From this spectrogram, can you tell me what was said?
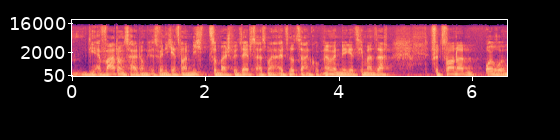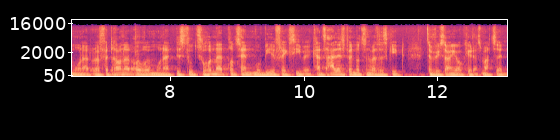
die Erwartungshaltung ist, wenn ich jetzt mal mich zum Beispiel selbst als, als Nutzer angucke, ne? wenn mir jetzt jemand sagt, für 200 Euro im Monat oder für 300 Euro im Monat bist du zu 100 Prozent mobil flexibel, kannst alles benutzen, was es gibt. Dann würde ich sagen, ja, okay, das macht Sinn.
